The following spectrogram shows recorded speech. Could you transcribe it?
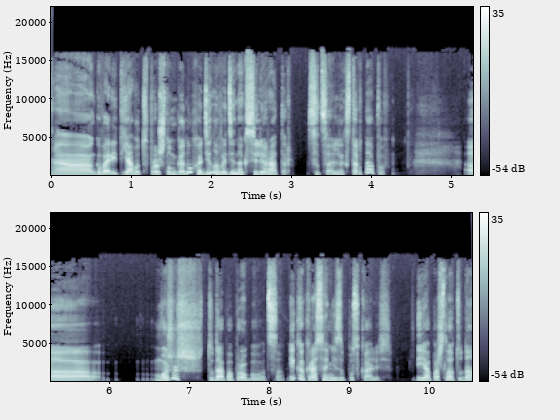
э, говорит, я вот в прошлом году ходила в один акселератор социальных стартапов. Э, можешь туда попробоваться? И как раз они запускались. И я пошла туда,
